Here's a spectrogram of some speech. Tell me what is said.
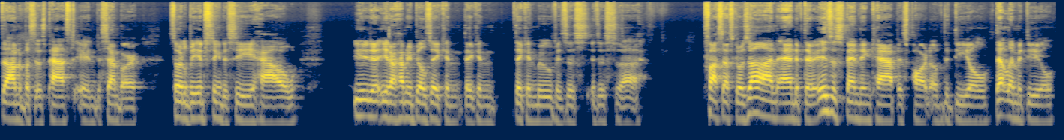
the omnibus has passed in December. So it'll be interesting to see how you, know how many bills they can they can they can move as this as this uh, process goes on, and if there is a spending cap as part of the deal, debt limit deal,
